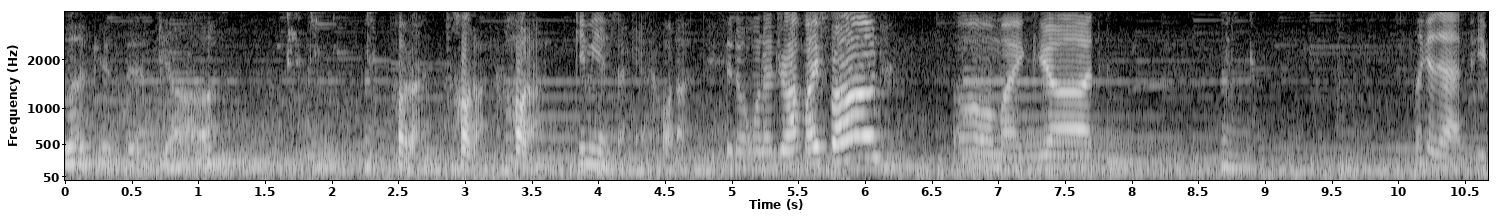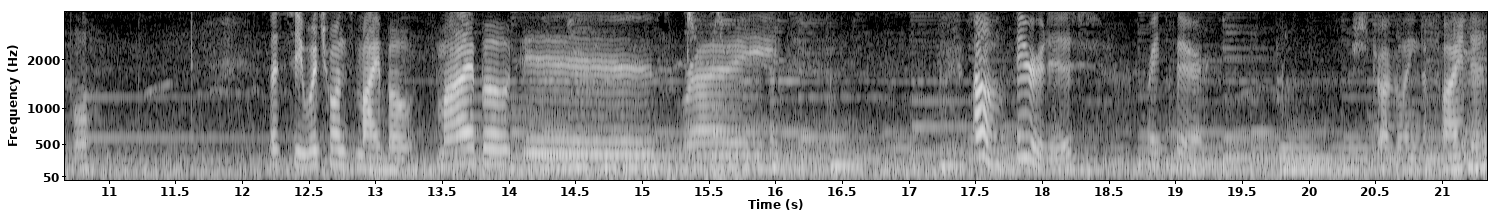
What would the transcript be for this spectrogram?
look at this, y'all. Hold on, hold on, hold on. Give me a second, hold on. I don't want to drop my phone. Oh my god. Look at that, people. Let's see, which one's my boat? My boat is right... Oh, there it is. Right there. I'm struggling to find it.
